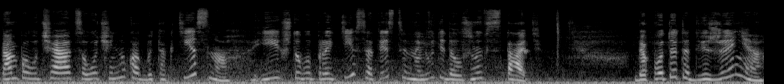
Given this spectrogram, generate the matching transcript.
Там получается очень, ну как бы так тесно. И чтобы пройти, соответственно, люди должны встать. Так вот это движение,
